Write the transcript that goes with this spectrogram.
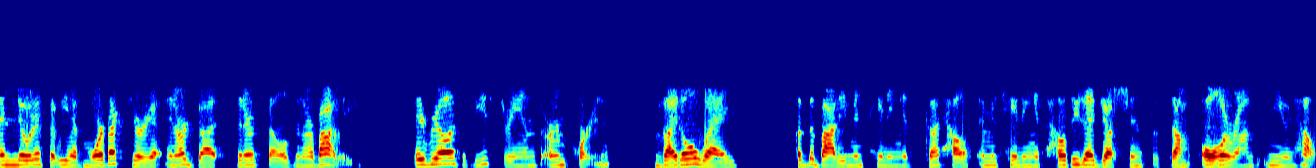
and noticed that we have more bacteria in our gut than our cells in our body. They realized that these strands are important vital way of the body maintaining its gut health and maintaining its healthy digestion system all around immune health.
